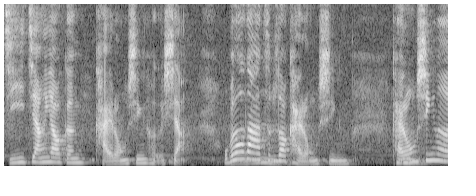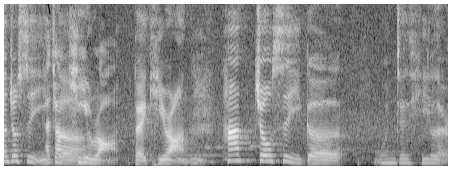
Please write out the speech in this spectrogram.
即将要跟凯龙星合相。我不知道大家知不知道凯龙星？凯龙星呢，就是一个它叫 Chiron，对嗯。它就是一个 wounded healer，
